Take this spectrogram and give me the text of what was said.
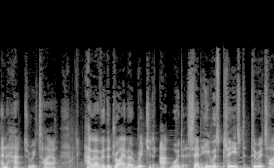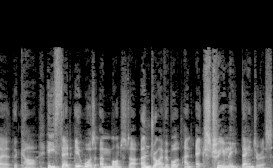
and had to retire. However, the driver, Richard Attwood, said he was pleased to retire the car. He said it was a monster, undrivable and extremely dangerous.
